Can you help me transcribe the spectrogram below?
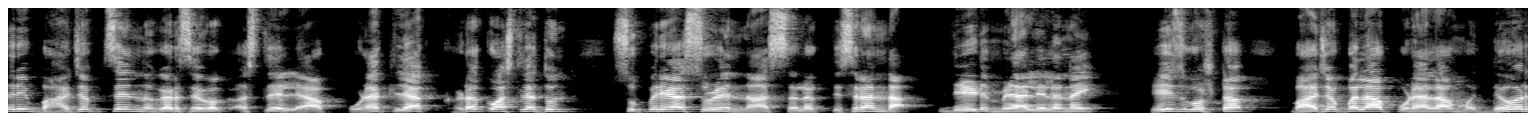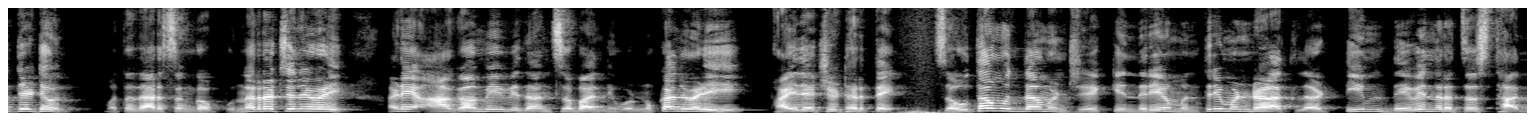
तरी भाजपचे नगरसेवक असलेल्या पुण्यातल्या खडकवासल्यातून सुप्रिया सुळेंना सलग तिसऱ्यांदा लीड मिळालेलं नाही. हीच गोष्ट भाजपला पुण्याला मध्यवर्ती ठेवून मतदारसंघ पुनर्रचनेवेळी आणि आगामी विधानसभा निवडणुकांवेळीही फायद्याची ठरते. चौथा मुद्दा म्हणजे केंद्रीय मंत्रिमंडळातलं टीम देवेंद्रचं स्थान.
